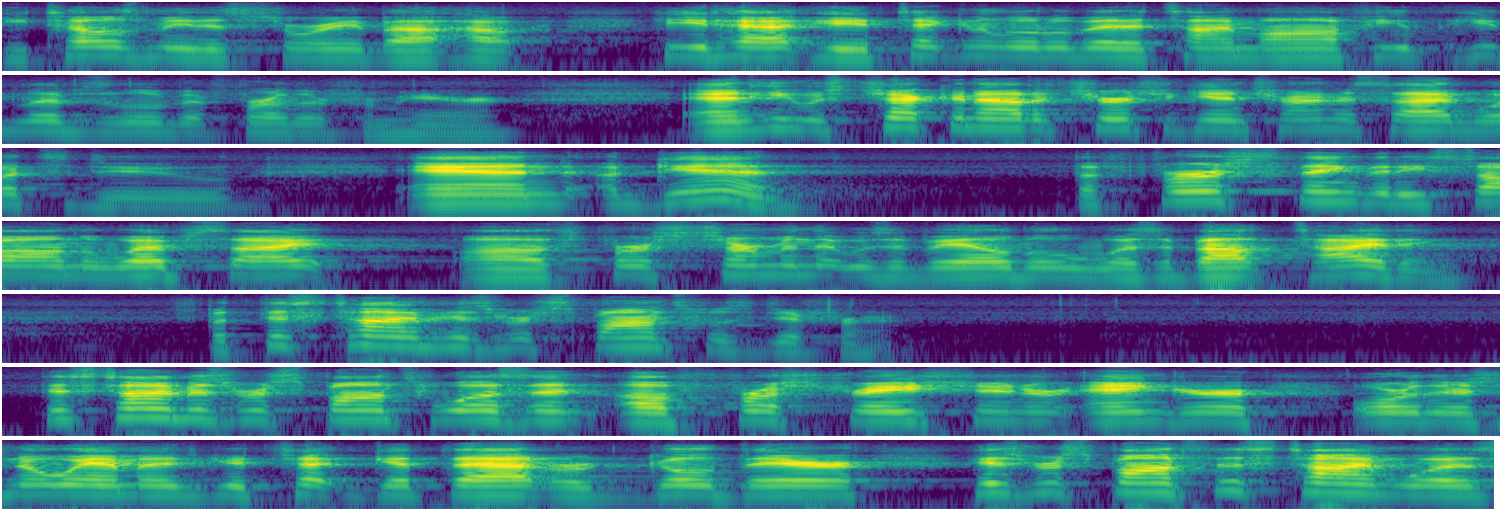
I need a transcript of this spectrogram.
he tells me the story about how he'd had, he had taken a little bit of time off. He, he lives a little bit further from here. And he was checking out a church again, trying to decide what to do. And again, the first thing that he saw on the website, uh, the first sermon that was available, was about tithing. But this time his response was different. This time his response wasn't of frustration or anger or there's no way I'm going to get that or go there. His response this time was,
